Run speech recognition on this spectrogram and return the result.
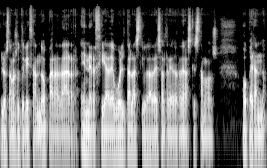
y lo estamos utilizando para dar energía de vuelta a las ciudades alrededor de las que estamos operando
